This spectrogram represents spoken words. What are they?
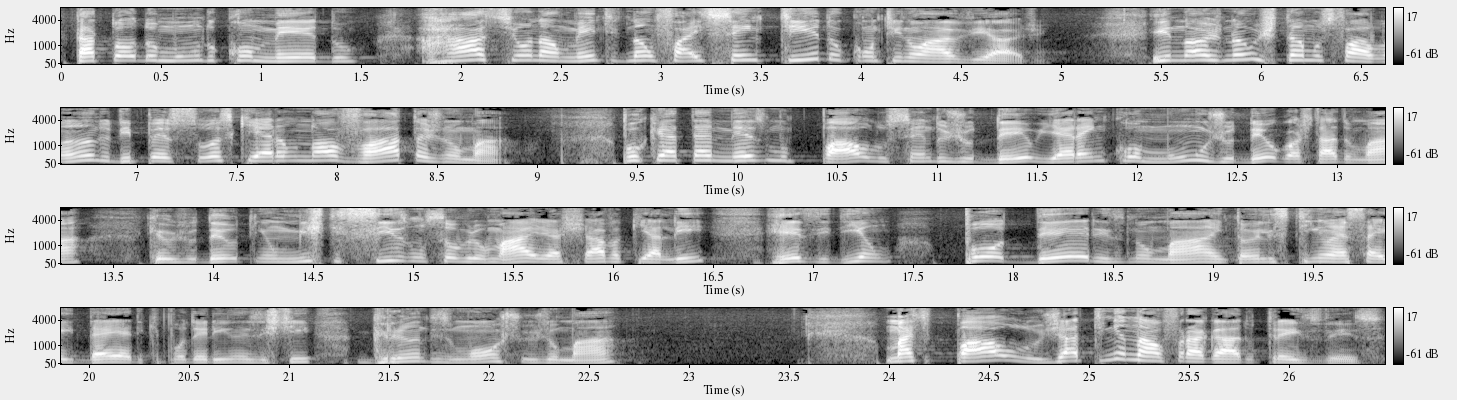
Está todo mundo com medo. Racionalmente não faz sentido continuar a viagem. E nós não estamos falando de pessoas que eram novatas no mar. Porque até mesmo Paulo, sendo judeu, e era incomum o judeu gostar do mar, que o judeu tinha um misticismo sobre o mar e achava que ali residiam poderes no mar, então eles tinham essa ideia de que poderiam existir grandes monstros do mar. Mas Paulo já tinha naufragado três vezes.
